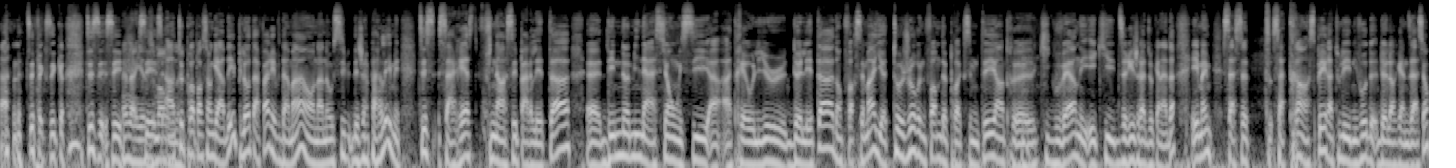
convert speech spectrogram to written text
là, tu sais, fait que c'est c'est, Ah en toute proportion gardée. Puis l'autre affaire, évidemment, on en a aussi déjà parlé, mais tu sais, ça reste financé par l'État, euh, des nominations ici à, à très haut lieu de l'État. Donc forcément, il y a toujours une forme de proximité entre euh, qui gouverne et, et qui dirige Radio-Canada. Et même, ça se ça transpire à tous les niveaux de, de l'organisation.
